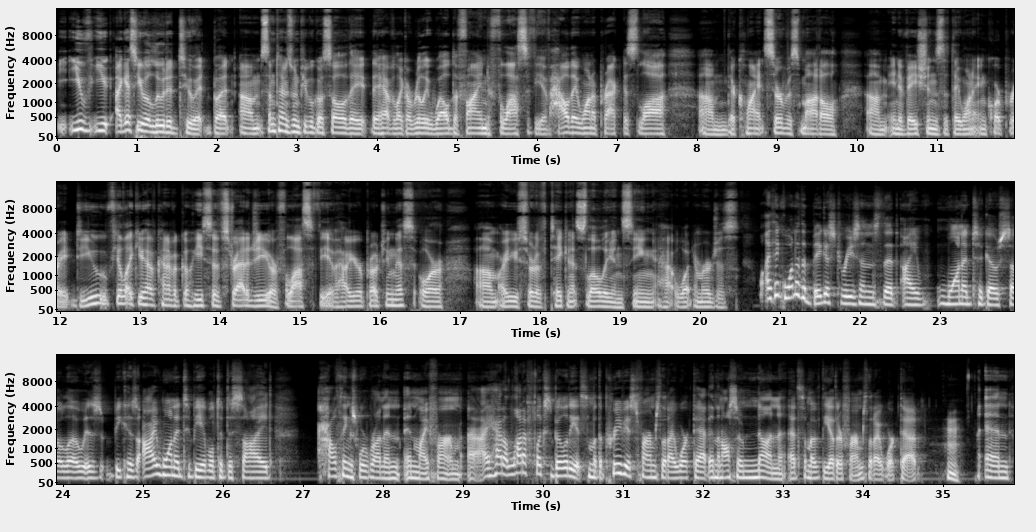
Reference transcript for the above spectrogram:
you've you I guess you alluded to it, but um, sometimes when people go solo, they they have like a really well defined philosophy of how they want to practice law, um, their client service model, um, innovations that they want to incorporate. Do you feel like you have kind of a cohesive strategy or philosophy of how you're approaching this, or um, are you sort of taking it slowly and seeing how, what emerges? Well, I think one of the biggest reasons that I wanted to go solo is because I wanted to be able to decide how things were run in, in my firm. I had a lot of flexibility at some of the previous firms that I worked at, and then also none at some of the other firms that I worked at. Hmm. And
